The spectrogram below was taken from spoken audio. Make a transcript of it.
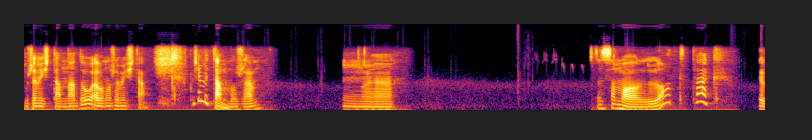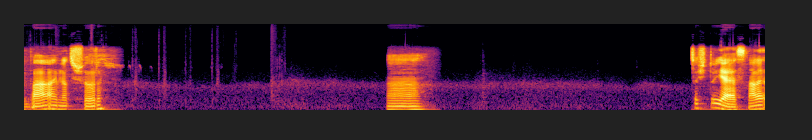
Możemy iść tam na dół, albo możemy iść tam. Pójdziemy tam może. E. Ten samolot? Tak. Chyba, I'm not sure. Eee. Coś tu jest, no ale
